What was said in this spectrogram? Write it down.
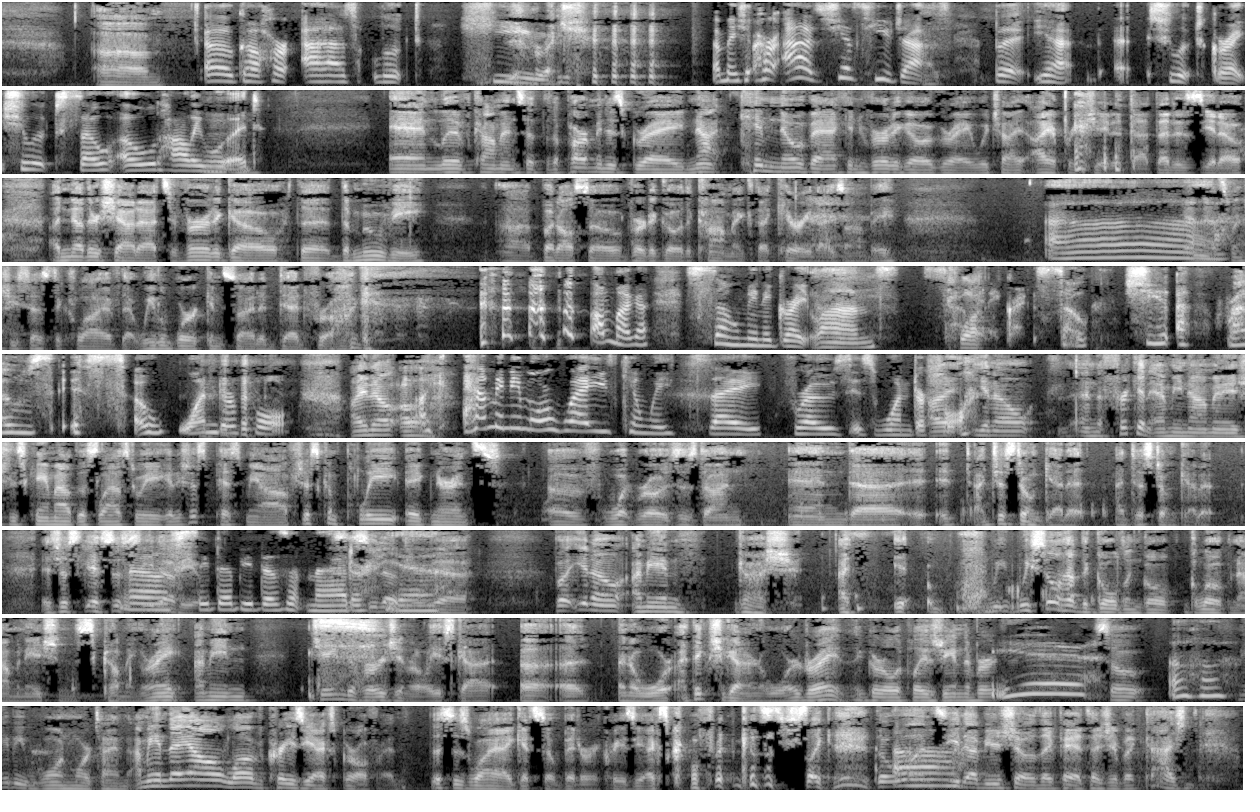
Um, Oh god, her eyes looked huge. right? I mean, her eyes. She has huge eyes, but yeah, uh, she looked great. She looked so old Hollywood. and Liv comments that the department is gray, not Kim Novak and Vertigo gray, which I, I appreciated that. That is, you know, another shout out to Vertigo, the the movie, uh, but also Vertigo, the comic that carried iZombie. Ah, And that's when she says to Clive that we work inside a dead frog. oh my god, so many great lines. So many great. So she uh, Rose is so wonderful. I know. Oh, like, how many more ways can we say Rose is wonderful? I, you know, and the freaking Emmy nominations came out this last week, and it just pissed me off. Just complete ignorance of what Rose has done, and uh, it, it, I just don't get it. I just don't get it. It's just it's a no, CW. CW doesn't matter. CW, yeah. yeah. But you know, I mean, gosh, I it, we we still have the Golden Glo- Globe nominations coming, right? I mean, Jane the Virgin at least got uh, a, an award. I think she got an award, right? The girl who plays Jane the Virgin. Yeah. So Uh-huh. maybe one more time. I mean, they all love Crazy Ex Girlfriend. This is why I get so bitter at Crazy Ex Girlfriend because it's just like the one CW show they pay attention. But gosh,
